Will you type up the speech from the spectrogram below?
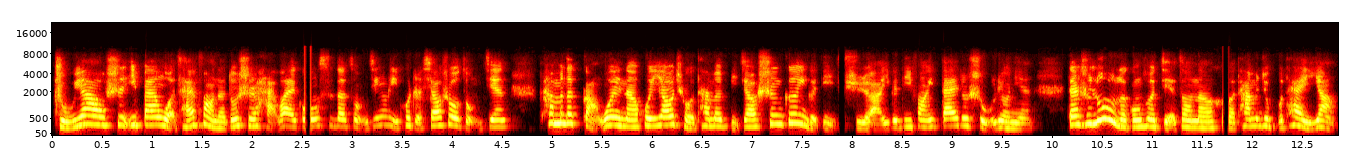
主要是一般我采访的都是海外公司的总经理或者销售总监，他们的岗位呢会要求他们比较深耕一个地区啊，一个地方一待就是五六年。但是露露的工作节奏呢和他们就不太一样，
